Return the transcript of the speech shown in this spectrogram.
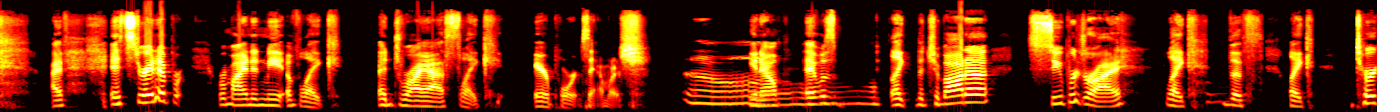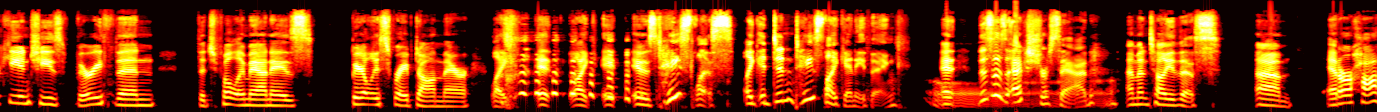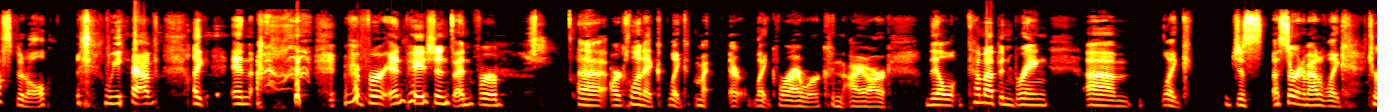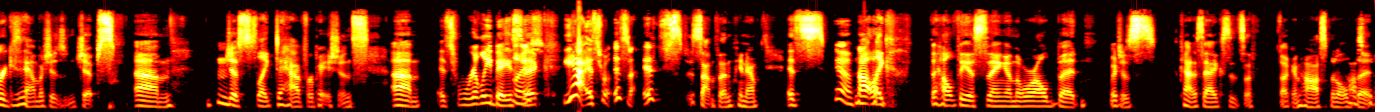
I've it's straight up reminded me of like a dry ass like airport sandwich. Oh. You know, it was- Like the ciabatta, super dry. Like the th- like turkey and cheese, very thin. The chipotle mayonnaise barely scraped on there. Like it, like it, it was tasteless. Like it didn't taste like anything. And this is extra sad. I'm going to tell you this. Um, at our hospital, we have like in for inpatients and for uh, our clinic, like my er, like where I work in IR, they'll come up and bring um like just a certain amount of like turkey sandwiches and chips. Um, Hmm. just like to have for patients. Um, it's really basic. Nice. Yeah, it's it's it's something. You know, it's Yeah. not like the healthiest thing in the world, but which is kind of sad because it's a fucking hospital. But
